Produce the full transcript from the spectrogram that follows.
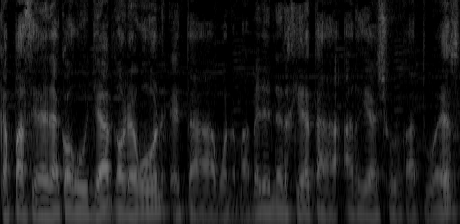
kapazitatea dakogu ja gaur egun, eta, bueno, ba, bere energia eta argia xurgatu, ez?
